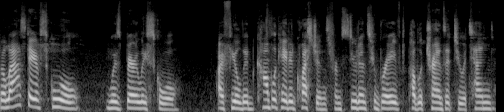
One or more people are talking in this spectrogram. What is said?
The last day of school was barely school. I fielded complicated questions from students who braved public transit to attend.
